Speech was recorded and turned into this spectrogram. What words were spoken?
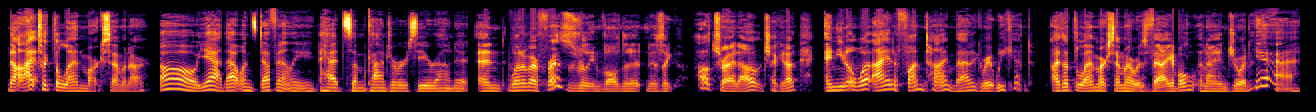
Now, I took the landmark seminar, Oh yeah, that one's definitely had some controversy around it. and one of our friends was really involved in it, and was like, "I'll try it out, check it out." And you know what? I had a fun time. I had a great weekend. I thought the landmark seminar was valuable, and I enjoyed it. Yeah.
